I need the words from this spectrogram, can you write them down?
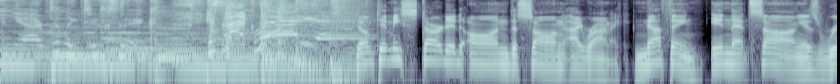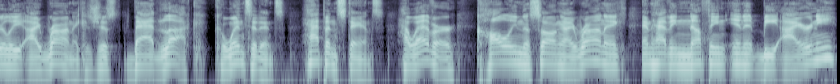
And yeah, I really do think it's like rain. Don't get me started on the song Ironic. Nothing in that song is really ironic. It's just bad luck, coincidence, happenstance. However, calling the song ironic and having nothing in it be irony,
